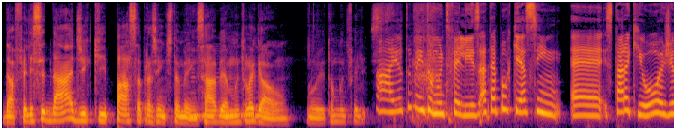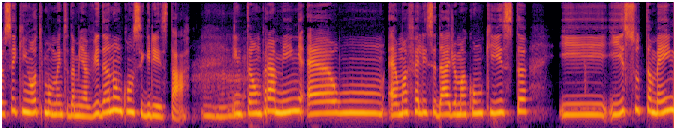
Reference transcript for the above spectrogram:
da felicidade que passa pra gente também, sabe? É muito legal. Eu tô muito feliz. Ah, eu também tô muito feliz. Até porque, assim, é, estar aqui hoje, eu sei que em outro momento da minha vida eu não conseguiria estar. Então, pra mim, é, um, é uma felicidade, é uma conquista. E, e isso também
